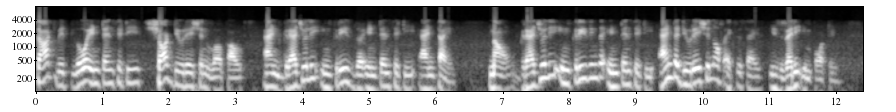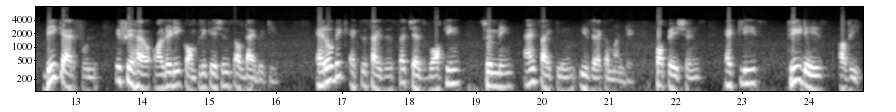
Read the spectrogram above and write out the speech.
start with low intensity, short duration workouts and gradually increase the intensity and time. Now, gradually increasing the intensity and the duration of exercise is very important. Be careful if you have already complications of diabetes. Aerobic exercises such as walking, swimming and cycling is recommended for patients at least 3 days a week.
